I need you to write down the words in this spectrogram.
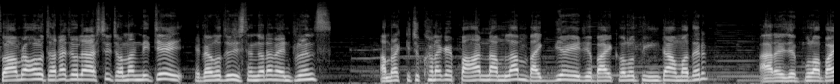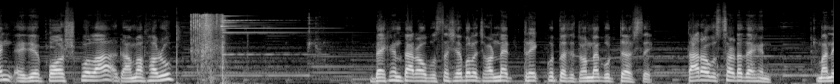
সো আমরা হলো ঝর্ণা চলে আসছি। ঝর্ণার নিচে এটা হলো যে ইস্টার্ন ঝর্ণার এন্ট্রেন্স আমরা কিছুক্ষণ আগে পাহাড় নামলাম বাইক দিয়ে। এই যে বাইক হলো তিনটা আমাদের। আর এই যে পোলা পাইন এই যে পশ পোলা রামা ফারুক। দেখেন তার অবস্থা সে বলে ঝর্ণায় ট্রেক করতে আসছে ঝর্ণা ঘুরতে আসছে। তার অবস্থাটা দেখেন। মানে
